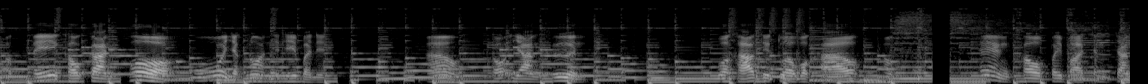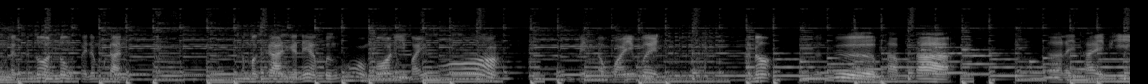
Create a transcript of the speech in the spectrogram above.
เอาเตะเขาการข้อ ยอยากนอนเด้ๆบัดนี้เอ้าวเจาะยางขึ้น บัวขาวสิตัวบัวขาวเอาแท่งเข้าไปบาดจังๆ แล้วก็นอนลงไปน้ำกัน กรรมการกันเนี่ยเบิ่งอ้อมอนี่ไว้อ้อเป็นตะไว้เว้ยอันเนาะก็คือภาพซาอ่อในไทยพี่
